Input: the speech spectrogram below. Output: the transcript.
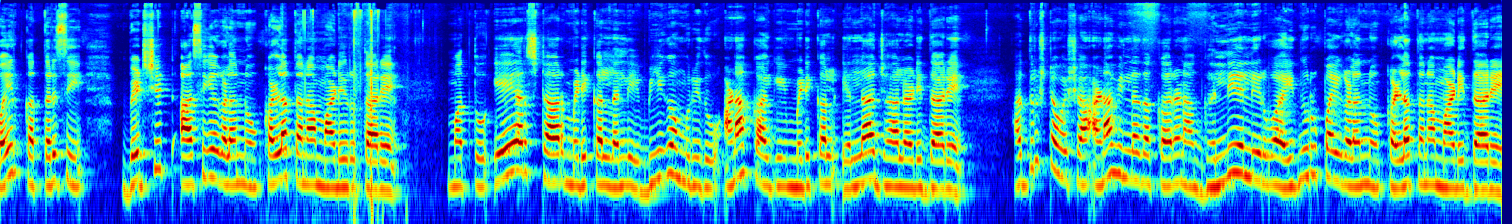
ವೈರ್ ಕತ್ತರಿಸಿ ಬೆಡ್ಶೀಟ್ ಹಾಸಿಗೆಗಳನ್ನು ಕಳ್ಳತನ ಮಾಡಿರುತ್ತಾರೆ. ಮತ್ತು ಎ ಆರ್ ಸ್ಟಾರ್ ಮೆಡಿಕಲ್ನಲ್ಲಿ ಬೀಗ ಮುರಿದು ಹಣಕ್ಕಾಗಿ ಮೆಡಿಕಲ್ ಎಲ್ಲ ಜಾಲಾಡಿದ್ದಾರೆ. ಅದೃಷ್ಟವಶ ಹಣವಿಲ್ಲದ ಕಾರಣ ಗಲ್ಲಿಯಲ್ಲಿರುವ ಐನೂರು ರೂಪಾಯಿಗಳನ್ನು ಕಳ್ಳತನ ಮಾಡಿದ್ದಾರೆ.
